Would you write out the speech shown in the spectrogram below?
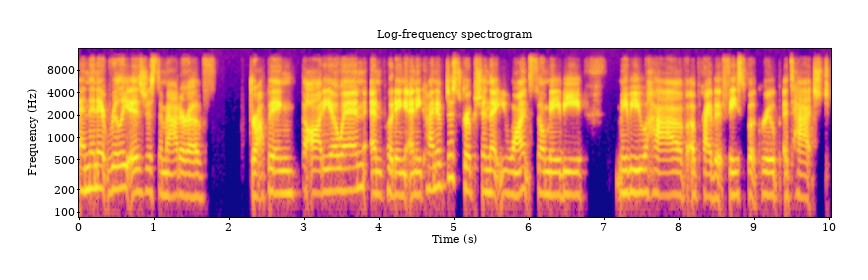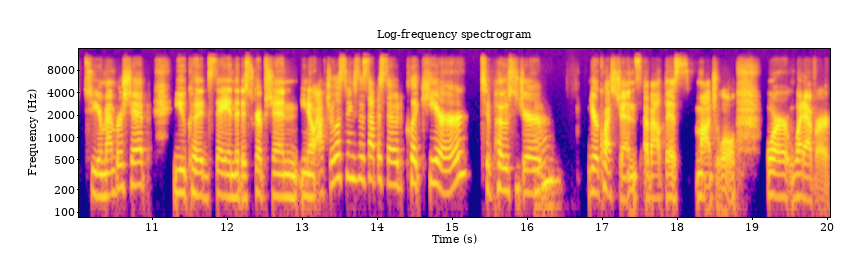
And then it really is just a matter of dropping the audio in and putting any kind of description that you want. So maybe Maybe you have a private Facebook group attached to your membership. You could say in the description, you know, after listening to this episode, click here to post your mm-hmm. your questions about this module or whatever.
